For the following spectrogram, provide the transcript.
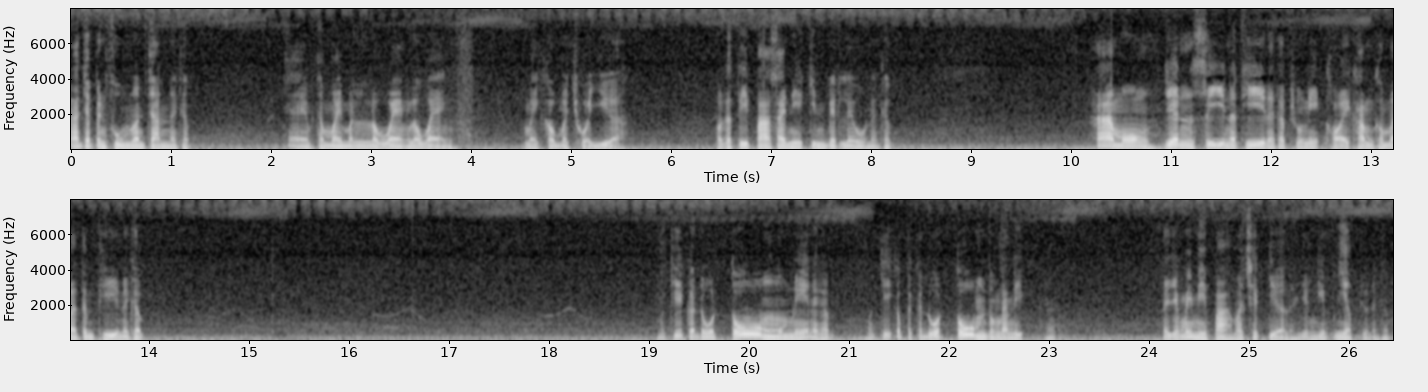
น่าจะเป็นฝูงนวลจันทร์นะครับ ทำไมมันระแวงระแวง ไม่เข้ามาฉวยเหยื่อ ปกติปลาไซนี้กินเบ็ดเร็วนะครับห้าโมงเย็นสี่นาทีนะครับ ช่วงนี้ขอให้คำเข้ามาเต็มทีนะครับ เมื่อกี้กระโดดตุ้มมุมนี้นะครับ เมื่อกี้ก็ไปกระโดดตุ้มตรงนั้นอีก แต่ยังไม่มีปลามาเช็คเหยื่อเลยยังเงียบๆอยู่นะครับ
